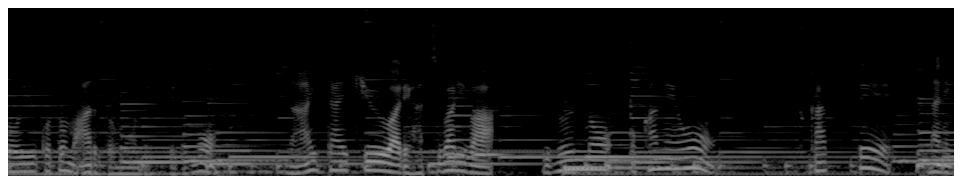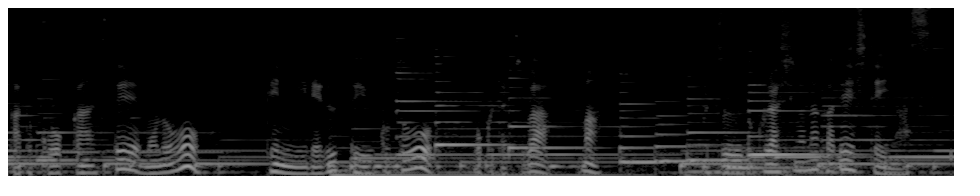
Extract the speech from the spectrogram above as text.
そういうこともあると思うんですけども大体9割8割は自分のお金を使って何かと交換して物を手に入れるっていうことを僕たちはまあ普通の暮らしの中でしています。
